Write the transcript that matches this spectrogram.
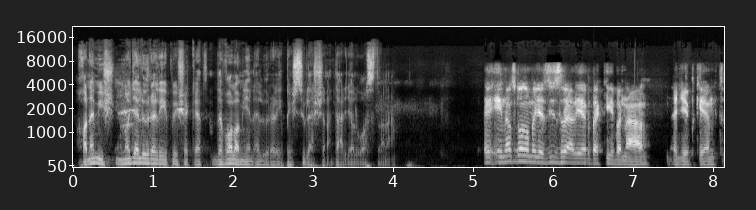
ha nem is nagy előrelépéseket, de valamilyen előrelépés szülessen a tárgyalóasztalnál? Én azt gondolom, hogy az Izrael érdekében áll egyébként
